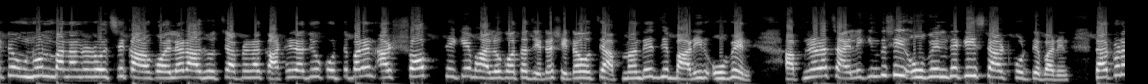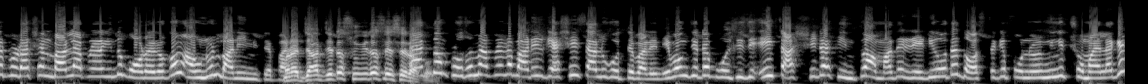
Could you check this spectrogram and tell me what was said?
একটা উনুন বানানো রয়েছে। কয়লার আজ হচ্ছে আপনারা কাঠের আজও করতে পারেন। আর সব থেকে ভালো কথা যেটা সেটা হচ্ছে আপনাদের যে বাড়ির ওভেন আপনারা চাইলে কিন্তু সেই ওভেন থেকেই স্টার্ট করতে পারেন। তারপরে প্রোডাকশন বাড়লে আপনারা কিন্তু বড় এরকম উনুন বানিয়ে নিতে পারেন। মানে যার যেটা সুবিধা সে একদম প্রথমে আপনারা বাড়ির গ্যাসেই চালু করতে পারেন। এবং যেটা বলছি যে এই চাষনিটা কিন্তু আমাদের রেডি হতে দশ থেকে পনেরো মিনিট সময় লাগে।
